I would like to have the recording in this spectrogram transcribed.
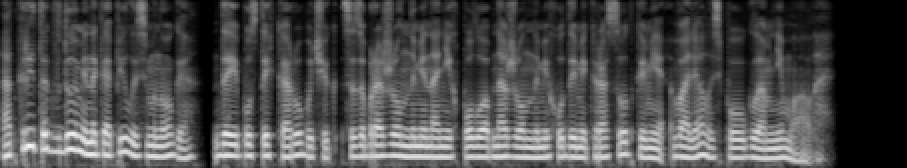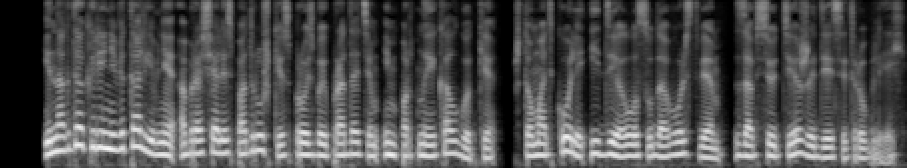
Открыток в доме накопилось много, да и пустых коробочек с изображенными на них полуобнаженными худыми красотками валялось по углам немало. Иногда к Ирине Витальевне обращались подружки с просьбой продать им импортные колготки, что мать Коли и делала с удовольствием за все те же 10 рублей.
